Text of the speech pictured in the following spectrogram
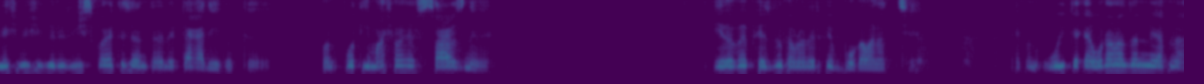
বেশি বেশি করে রিচ করাতে চান তাহলে টাকা দিয়ে করতে হবে। কারণ প্রতি মাসে মাসে চার্জ নেবে। এভাবে ফেসবুক আপনাদেরকে বোকা বানাচ্ছে। এখন ওই টাকা ওঠানোর জন্য আপনার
